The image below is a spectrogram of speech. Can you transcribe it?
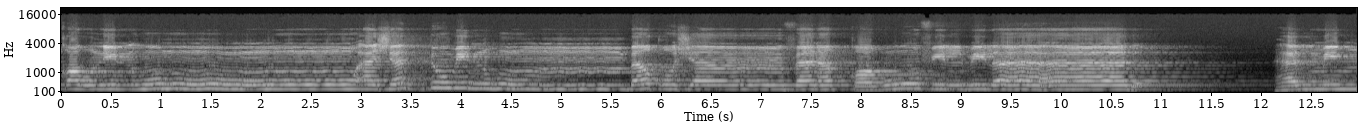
قرن هم أشد منهم بطشا فنقبوا في البلاد. هل من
